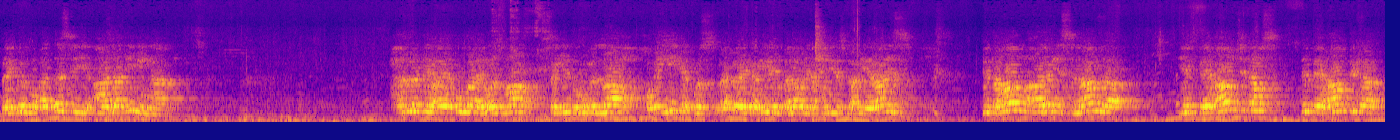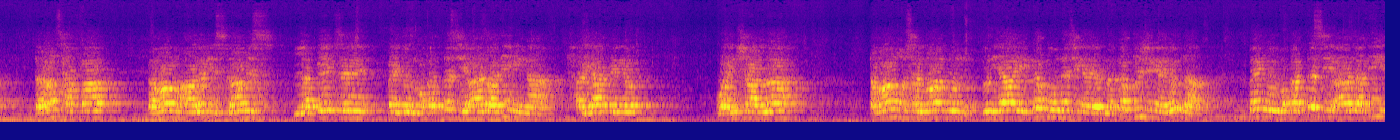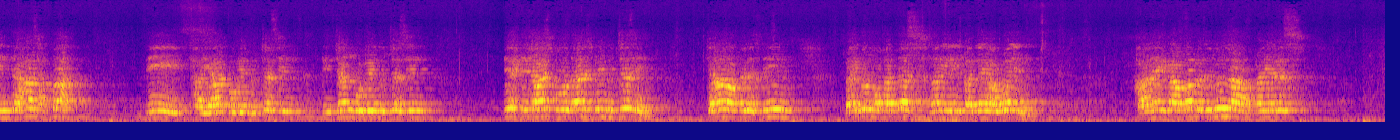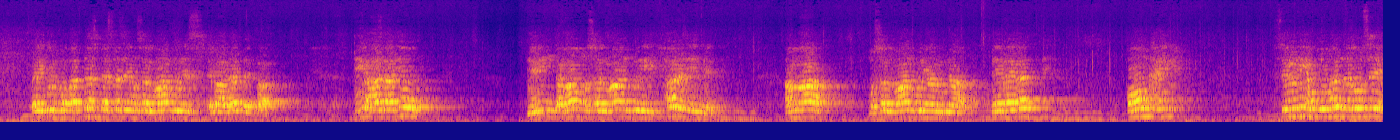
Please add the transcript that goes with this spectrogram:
بیت المقدس سے آزادی ملنا حضرت آیت اللہ عظمہ سید روح اللہ خمینی کے پس رہبر کبیر انقلاب جمہوری اسلامی ایرانس کہ تمام عالم اسلام را یہ پیغام چکاس دے پیغام پکا درس حفا، تمام عالم اسلامس لبیک سے بیت المقدس آزادی ملنا حیات پہ و انشاءاللہ تمام مسلمان کن دنياي كبو نشيا يبنا كبو جيا يبنا بين المقدس آزادي انتهاز حباه دي حريات بين الجسن دي جنگ بين الجسن دي احتجاج بودانش بين الجسن جاء فلسطين بيت المقدس من مني قبل أول خانة كعبة الله من رس بيت المقدس نسل مسلم مسلمان آزادیوں، دیرین تمام مسلمان کو یہ فرض ہیں اما مسلمان کو یہاں رکنا۔ بے غیرت، قوم نہیں سرنی حکومت نظر سے،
